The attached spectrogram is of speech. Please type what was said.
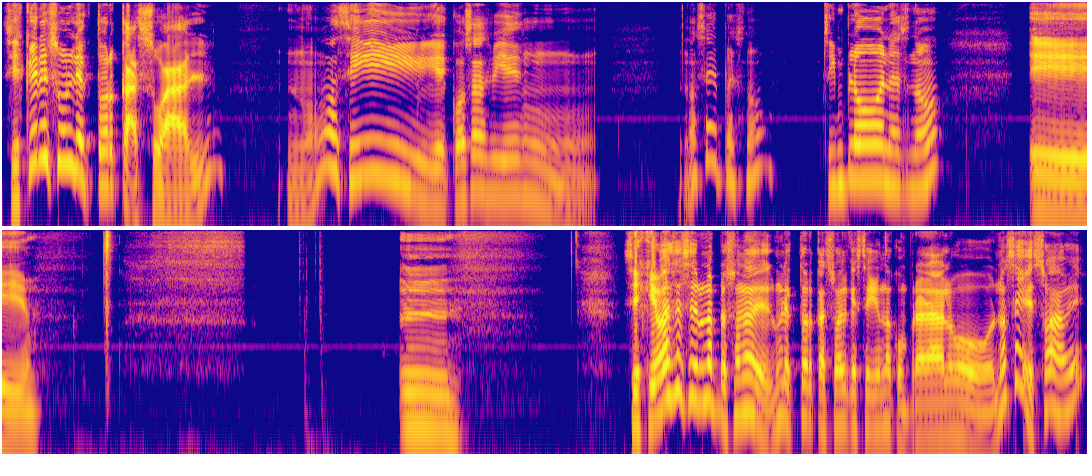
Si es que eres un lector casual, ¿no? Así, eh, cosas bien, no sé, pues, ¿no? Simplonas, ¿no? Eh, mm, si es que vas a ser una persona, de, un lector casual que esté yendo a comprar algo, no sé, suave,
